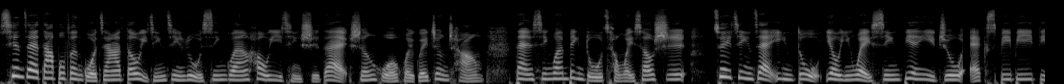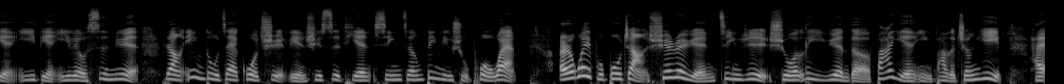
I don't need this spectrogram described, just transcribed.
现在大部分国家都已经进入新冠后疫情时代，生活回归正常，但新冠病毒从未消失。最近在印度又因为新变异株 XBB. 点一点一六肆虐，让印度在过去连续四天新增病例数破万。而卫福部长薛瑞元近日说立院的发言引发了争议，还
